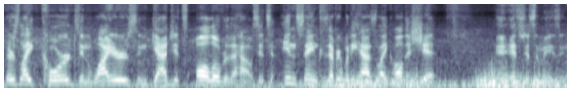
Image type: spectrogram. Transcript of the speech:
there's like cords and wires and gadgets all over the house. It's insane because everybody has like all this shit. It's just amazing.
